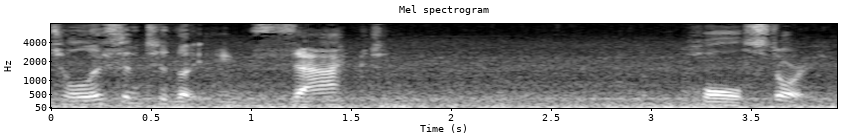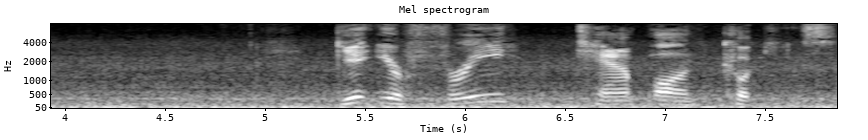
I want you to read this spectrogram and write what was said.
to listen to the exact whole story. Get your free tampon cookies.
